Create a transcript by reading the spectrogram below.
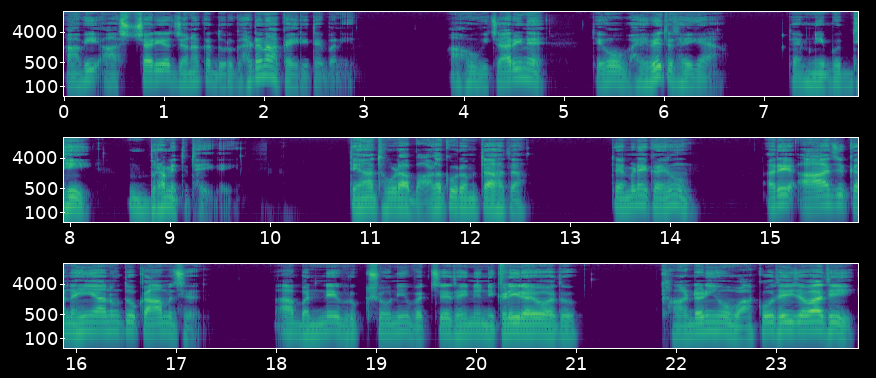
આવી આશ્ચર્યજનક દુર્ઘટના કઈ રીતે બની? આવું વિચારીને તેઓ ભયભીત થઈ ગયા. તેમની બુદ્ધિ ભ્રમિત થઈ ગઈ. ત્યાં થોડા બાળકો રમતા હતા. તેમણે કહ્યું, અરે આ જ કન્હૈયાનું તો કામ છે. આ બંને વૃક્ષોની વચ્ચે થઈને નીકળી રહ્યો હતો. ખાંડણીઓ વાંકો થઈ જવાથી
